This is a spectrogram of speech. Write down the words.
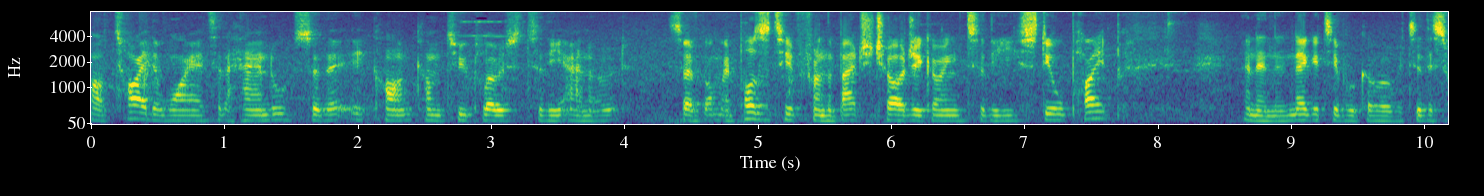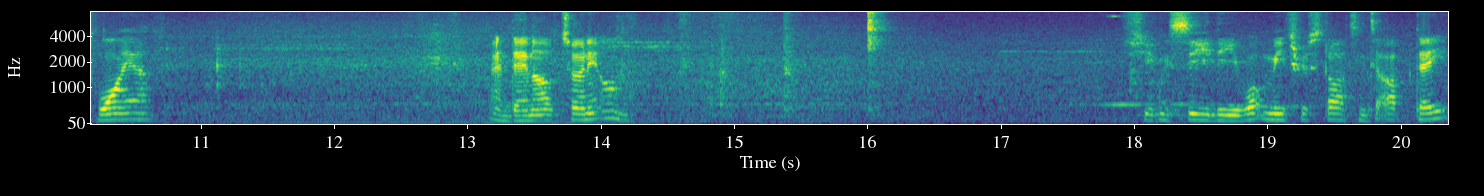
I'll tie the wire to the handle so that it can't come too close to the anode. So I've got my positive from the battery charger going to the steel pipe and then the negative will go over to this wire and then I'll turn it on. So you can see the watt meter is starting to update.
